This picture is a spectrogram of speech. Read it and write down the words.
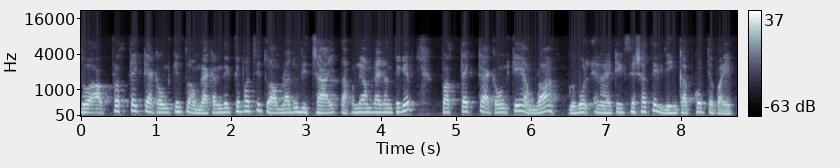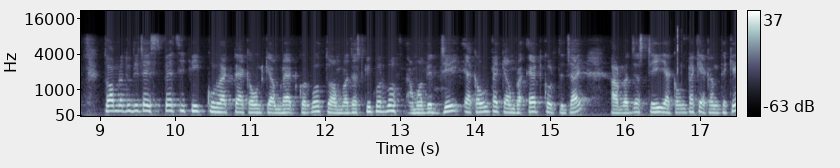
তো প্রত্যেকটা অ্যাকাউন্ট কিন্তু আমরা এখানে দেখতে পাচ্ছি। তো আমরা যদি চাই, তাহলে আমরা এখান থেকে প্রত্যেকটা অ্যাকাউন্টকেই আমরা গুগল অ্যানালিটিক্সের সাথে লিঙ্ক আপ করতে পারি। তো আমরা যদি চাই স্পেসিফিক কোনো একটা অ্যাকাউন্টকে আমরা অ্যাড করব, তো আমরা জাস্ট কী করব? আমাদের যেই অ্যাকাউন্টটাকে আমরা অ্যাড করতে চাই, আমরা জাস্ট এই অ্যাকাউন্টটাকে এখান থেকে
